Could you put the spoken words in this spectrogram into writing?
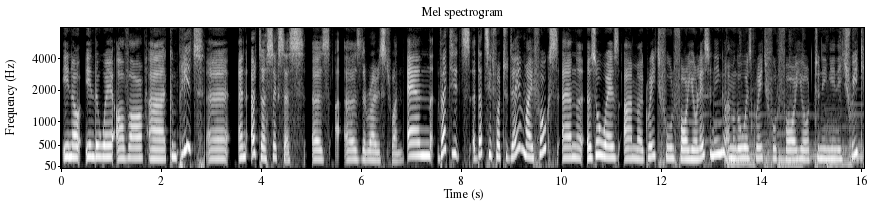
you know, in the way of our uh, complete uh, and utter success as as the rarest one. And that it's that's it for today, my folks. And as always, I'm uh, grateful for your listening. I'm always grateful for your tuning in each week,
